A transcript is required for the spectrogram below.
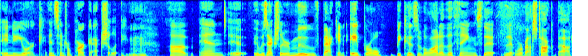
in New York, in Central Park, actually. Uh, and it, it was actually removed back in April because of a lot of the things that, that we're about to talk about.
